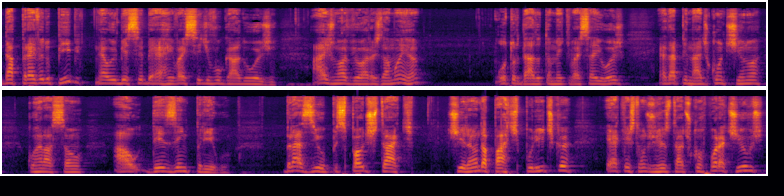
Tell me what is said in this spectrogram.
da prévia do PIB, né? o IBCBR vai ser divulgado hoje às 9 horas da manhã. Outro dado também que vai sair hoje é da PNAD contínua com relação ao desemprego. Brasil, principal destaque, tirando a parte política, é a questão dos resultados corporativos.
